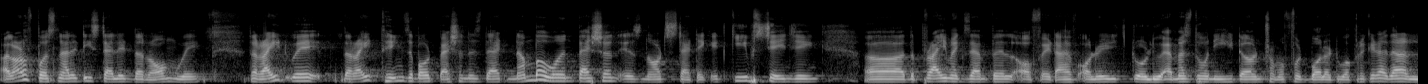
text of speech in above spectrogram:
a lot of personalities tell it the wrong way. The right way the right things about passion is that number one passion is not static. It keeps changing. Uh, the prime example of it, I have already told you, MS Dhoni, he turned from a footballer to a cricketer. There are a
